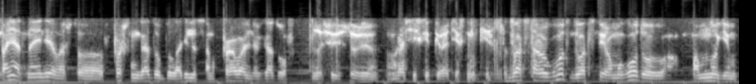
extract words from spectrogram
Понятное дело, что в прошлом году был один из самых провальных годов за всю историю российской пиротехники. 22 год, к 2021 году по многим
